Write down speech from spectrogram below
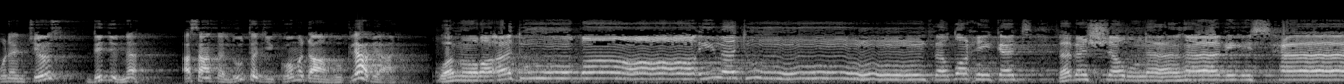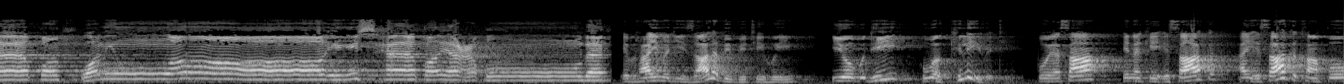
उन्हनि चयुसि डिॼ न असां त लूत जी क़ौम ॾांहुं मोकिलिया विया आहियूं وامرأته قائمة فضحكت فبشرناها بإسحاق ومن وراء إسحاق يعقوب इब्राहिम जी ज़ाल बि बीठी हुई इहो ॿुधी हूअ खिली वेठी पोइ असां इन खे इसाक ऐं इसाक खां पोइ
